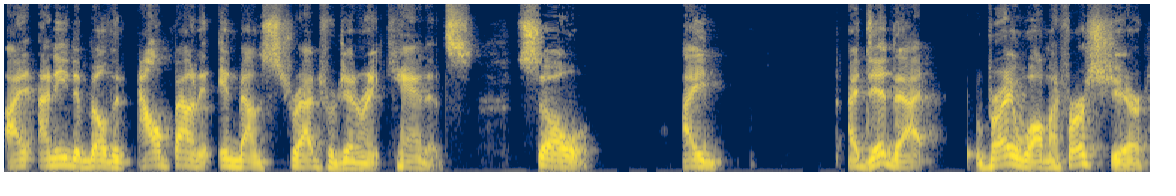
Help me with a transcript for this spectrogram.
I, I need to build an outbound and inbound strategy for generate candidates. So I I did that very well my first year.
